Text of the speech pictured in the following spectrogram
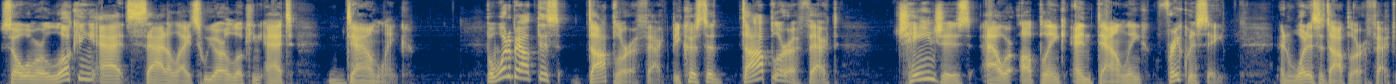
So when we're looking at satellites, we are looking at downlink. But what about this Doppler effect? Because the Doppler effect changes our uplink and downlink frequency. And what is the Doppler effect?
